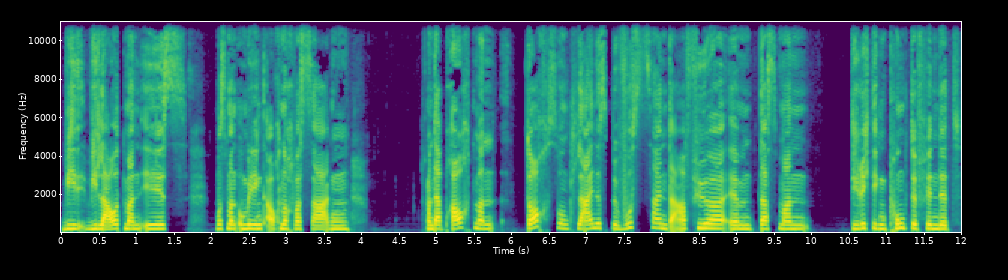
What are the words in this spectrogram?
wie, wie laut man ist, muss man unbedingt auch noch was sagen. Und da braucht man doch so ein kleines Bewusstsein dafür, ähm, dass man die richtigen Punkte findet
